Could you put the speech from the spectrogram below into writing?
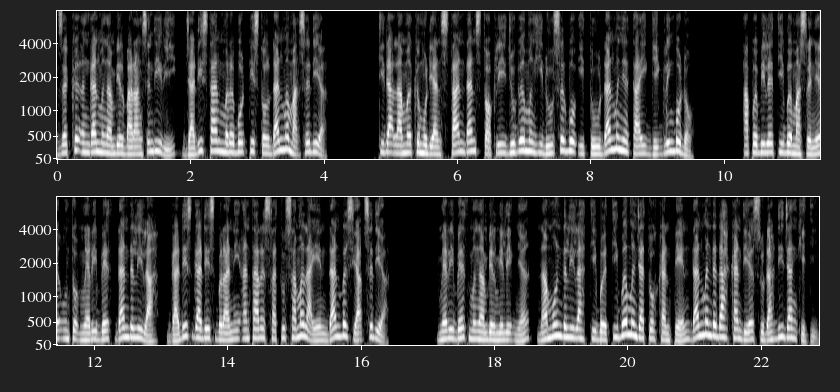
Zeke enggan mengambil barang sendiri, jadi Stan merebut pistol dan memaksa dia. Tidak lama kemudian Stan dan Stockley juga menghidu serbuk itu dan menyertai giggling bodoh. Apabila tiba masanya untuk Mary Beth dan Delilah, gadis-gadis berani antara satu sama lain dan bersiap sedia. Mary Beth mengambil miliknya, namun Delilah tiba-tiba menjatuhkan pen dan mendedahkan dia sudah dijangkiti.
